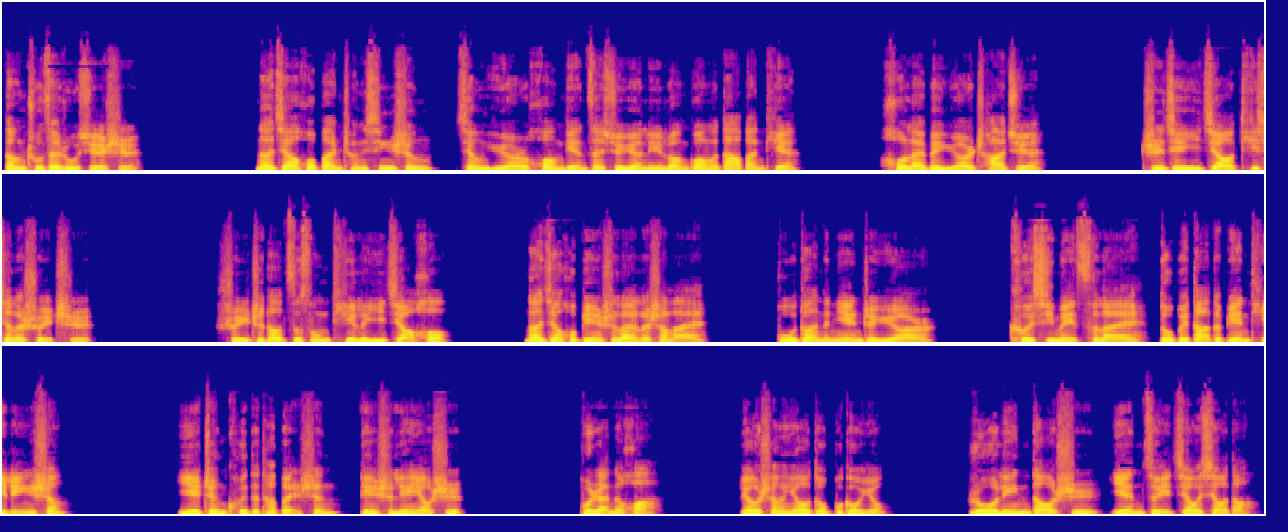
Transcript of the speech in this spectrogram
当初在入学时，那家伙扮成新生，将玉儿晃点在学院里乱逛了大半天。后来被玉儿察觉，直接一脚踢下了水池。谁知道自从踢了一脚后，那家伙便是赖了上来，不断的粘着玉儿。”可惜每次来都被打得遍体鳞伤，也真亏得他本身便是炼药师，不然的话，疗伤药都不够用。若琳导师掩嘴娇笑道：“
